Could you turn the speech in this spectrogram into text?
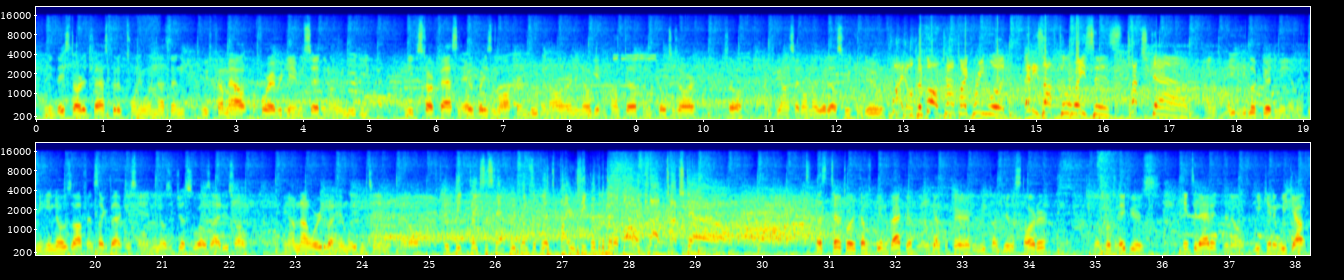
I mean they started fast, put up 21 nothing. We've come out before every game and said you know we need you we need to start fast, and everybody's in the locker room hooting and hollering, you know, getting pumped up, and the coaches are. So to be honest, I don't know what else we can do. Wide open ball caught by Greenwood, and he's off to the races. Touchdown! I mean, he, he looked good to me. I mean, I mean, he knows offense like the back of his hand. He knows it just as well as I do. So I mean, I'm not worried about him leaving the team at all. Big Pete takes a snap. Here comes the blitz. Fires deep over the middle. Ball caught. Touchdown. That's the territory that comes with being a backup. You know, you got to prepare every week like you're the starter. Know, Coach Napier's hinted at it. You know, week in and week out.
